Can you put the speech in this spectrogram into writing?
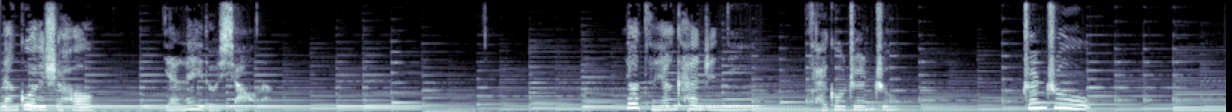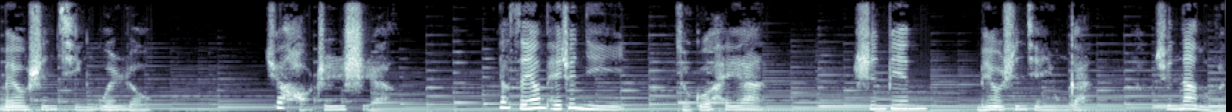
难过的时候，眼泪都笑了。要怎样看着你才够专注？专注没有深情温柔，却好真实啊！要怎样陪着你走过黑暗？身边没有深浅勇敢，却那么温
